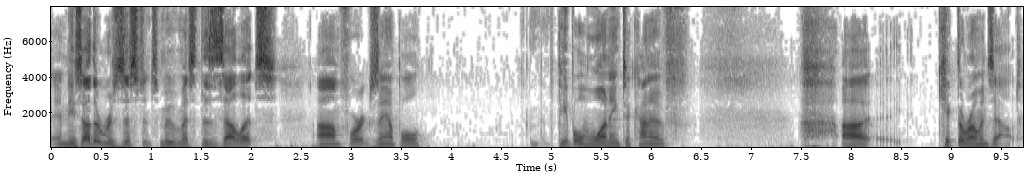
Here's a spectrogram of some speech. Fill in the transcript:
and these other resistance movements, the Zealots, um, for example, people wanting to kind of uh, kick the Romans out.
